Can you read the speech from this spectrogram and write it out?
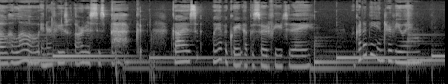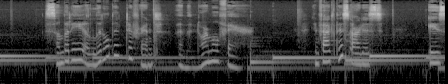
Hello, hello. Interviews with Artists is back. Guys, we have a great episode for you today. We're going to be interviewing somebody a little bit different than the normal fare. In fact, this artist is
